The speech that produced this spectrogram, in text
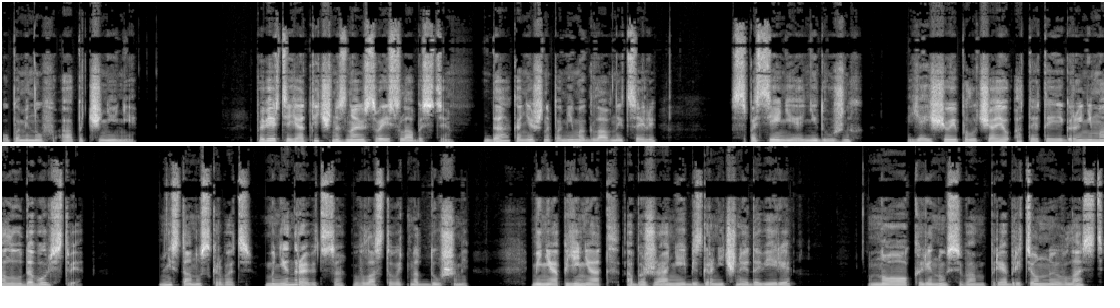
упомянув о подчинении? Поверьте, я отлично знаю свои слабости. Да, конечно, помимо главной цели — спасения недужных, я еще и получаю от этой игры немало удовольствия. Не стану скрывать, мне нравится властвовать над душами. Меня пьянят обожание и безграничное доверие, но, клянусь вам, приобретенную власть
